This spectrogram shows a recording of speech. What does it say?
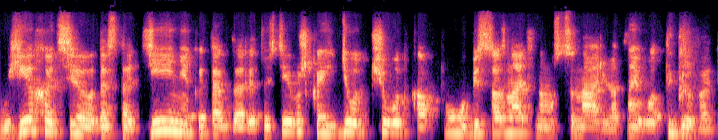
уехать, э, достать денег и так далее. То есть девушка идет четко по бессознательному сценарию, она его отыгрывает.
